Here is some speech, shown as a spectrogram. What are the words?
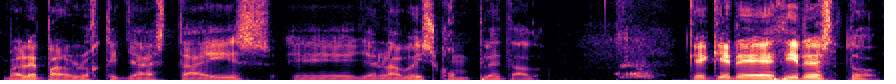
¿vale? Para los que ya estáis, eh, ya lo habéis completado. ¿Qué quiere decir esto?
